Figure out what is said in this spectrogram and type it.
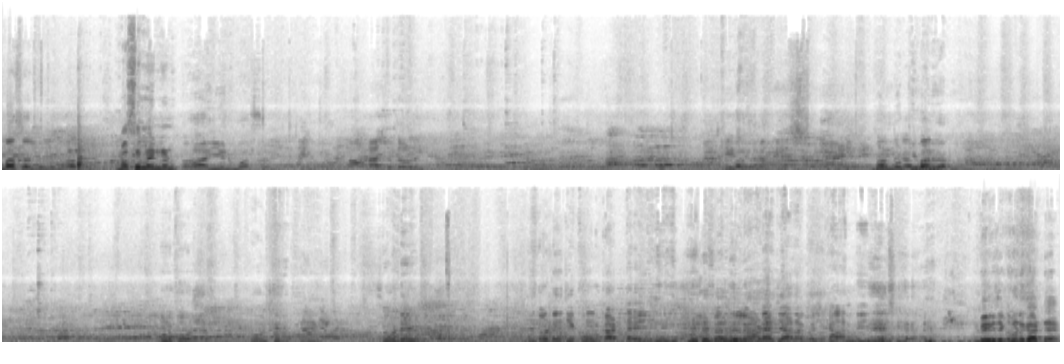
ਮਸਲ ਲਓ ਇਹਨੂੰ ਹੱਥ ਮਸਲ ਇਹਨਾਂ ਨੂੰ? ਹਾਂ ਜੀ ਇਹਨੂੰ ਬਸ ਹੱਥ ਧੋ ਲਈ। ਬੰਦ ਮੁੱਠੀ ਬੰਦ ਕਰ। ਲਓ ਹੁਣ ਖੋਲ ਲਓ ਖੋਲ ਕੇ ਦੇਖੋ ਤੁਹਾਡੇ ਤੁਹਾਡੇ 'ਚ ਖੂਨ ਘੱਟ ਹੈ ਜੀ। ਸਾਨੂੰ ਲੋੜ ਹੈ ਜ਼ਿਆਦਾ ਕੁਝ ਖਾਣ ਦੀ। ਮੇਰੇ 'ਚ ਖੂਨ ਘੱਟ ਹੈ?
